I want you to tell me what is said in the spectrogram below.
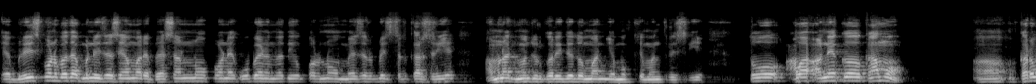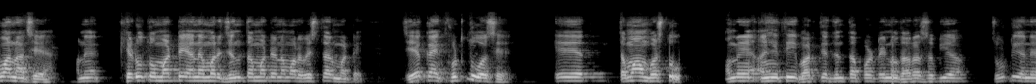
એ બ્રિજ પણ બધા બની જશે. અમારે ભેસણનો પણ એક ઉબેણ નદી ઉપરનો મેજર બ્રિજ સરકારશ્રીએ હમણાં જ મંજૂર કરી દીધો માન્ય મુખ્યમંત્રીશ્રીએ. તો આવા અનેક કામો કરવાના છે અને ખેડૂતો માટે અને અમારી જનતા માટે અને અમારા વિસ્તાર માટે જે કાંઈ ખૂટતું હશે એ તમામ વસ્તુ અમે અહીંથી ભારતીય જનતા પાર્ટીનો ધારાસભ્ય ચૂંટી અને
